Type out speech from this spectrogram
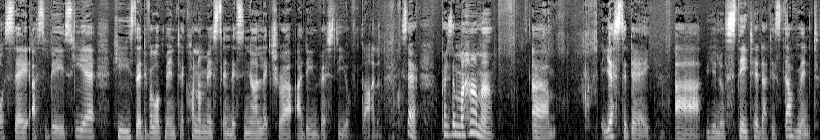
Osei Assibey is here. He's the development economist and the senior lecturer at the University of Ghana. Sir, President Mahama um, yesterday, uh, you know, stated that his government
